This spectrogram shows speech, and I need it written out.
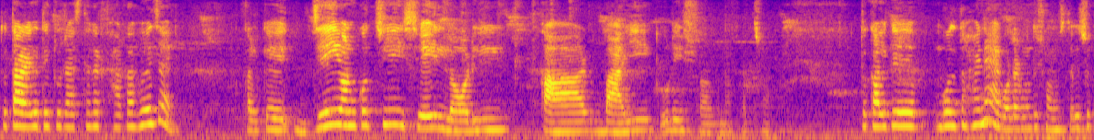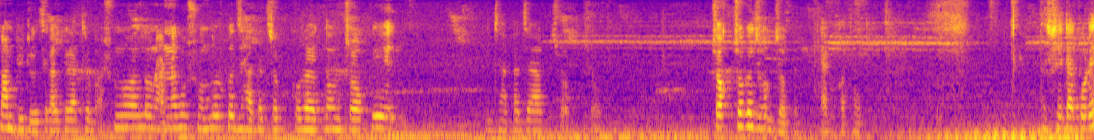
তো তার আগে তো একটু রাস্তাঘাট ফাঁকা হয়ে যায়। কালকে যেই অন করছি, সেই লরি, কার, বাইক, ওরে সব না আচ্ছা। তো কালকে বলতে হয় না, এগারোটার মধ্যে সমস্ত কিছু কমপ্লিট হয়েছে। কালকে রাত্রে বাসনও একদম রান্না খুব সুন্দর করে ঝাঁকা চক করে একদম চকে ঝাঁকা ঝাঁক চক চক, চকচকে, ঝকঝকে, এক কথায় তো সেটা করে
